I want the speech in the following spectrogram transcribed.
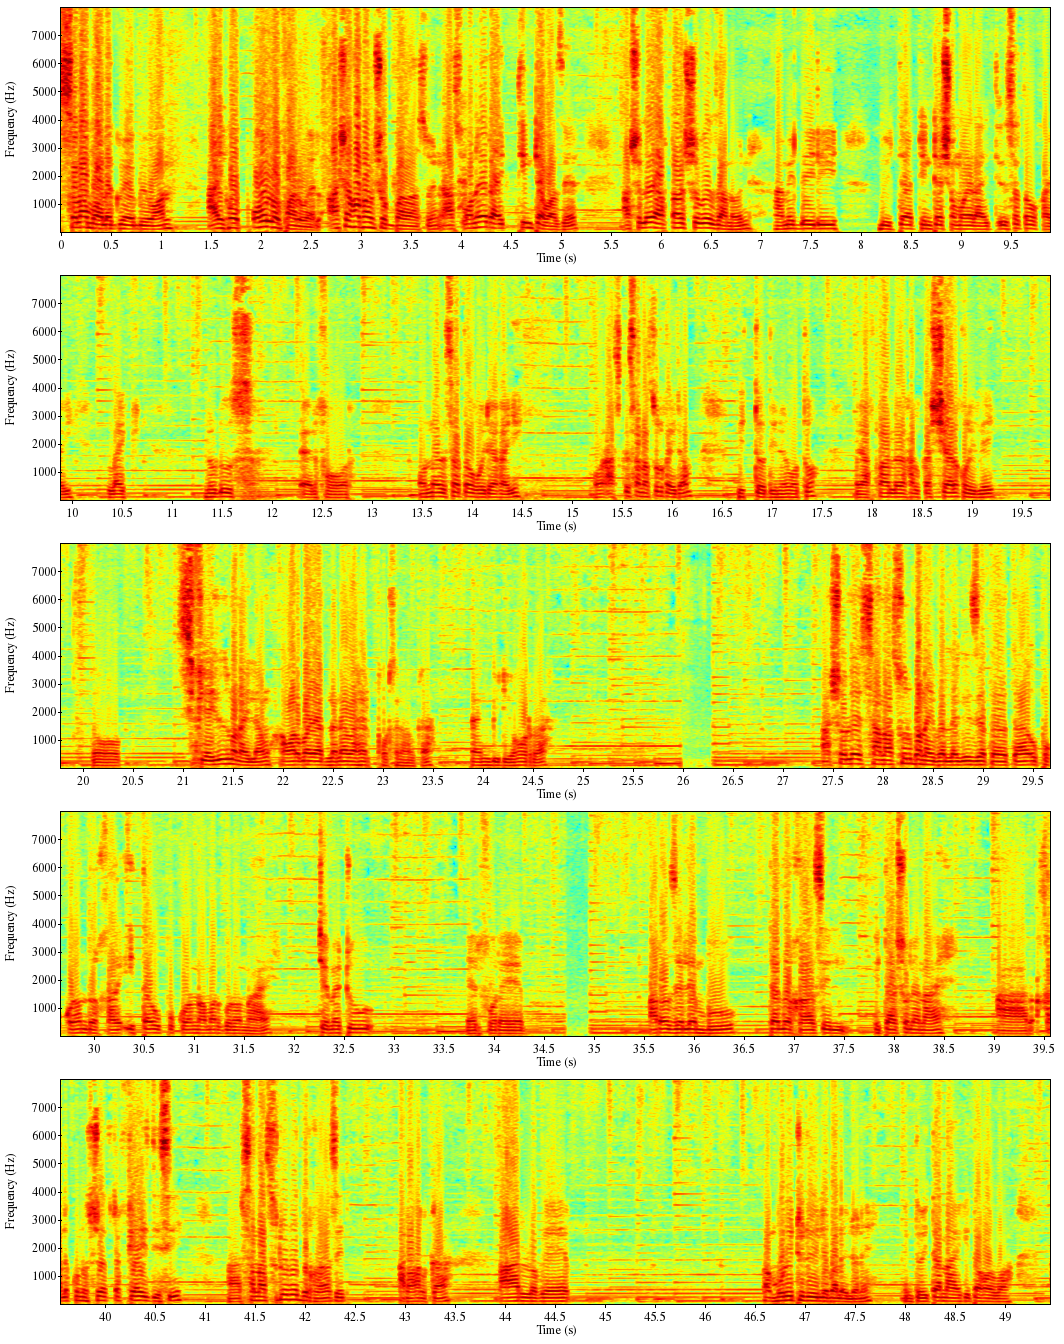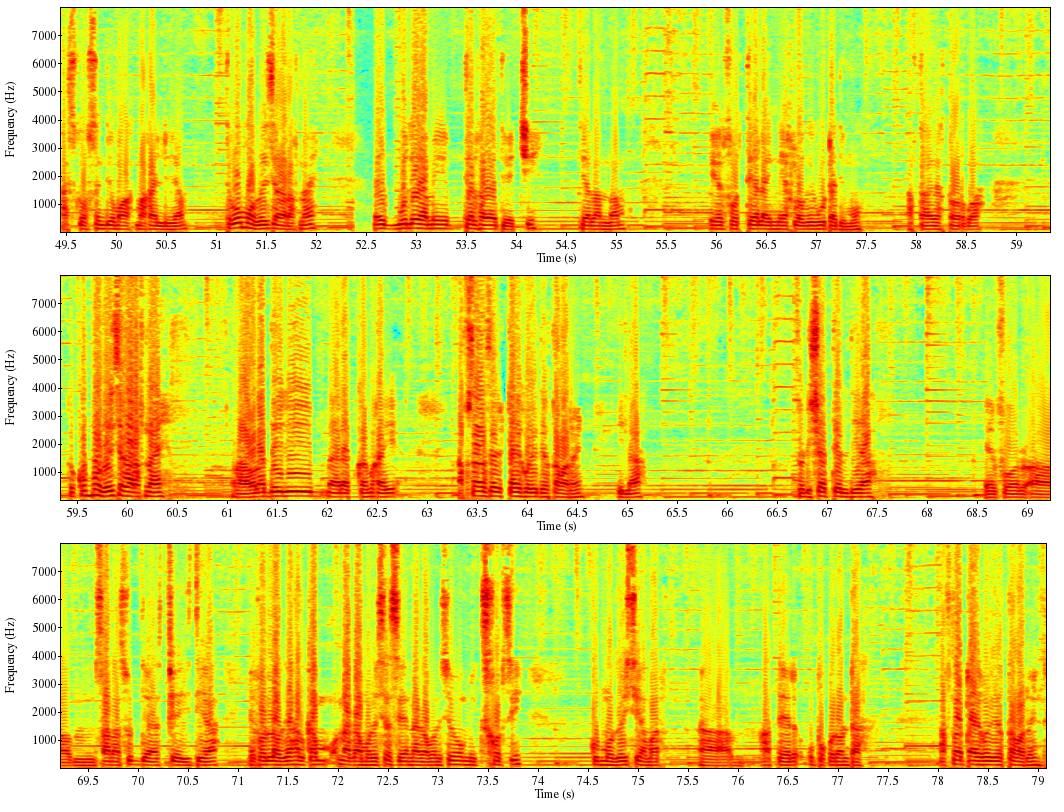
আসসালামু আলাইকুম everyone I hope all of are well আশা করাম সব ভালো আছেন। আজ অনেক রাত তিনটা বাজে। আসলে আপনারা সবাই জানেন, আমি ডেইলি দুইটা, তিনটা সময় রাইত সাথেও খাই। লাইক নুডলস এরপর অন্যদের সাথেও কইরা খাই। আজকে সানাচুর খাইলাম নিত্য দিনের মতো। আপনার হালকা শেয়ার করিলেই তো পেঁয়াজ বানাইলাম আমার ভাই আপনারা হেল্প করছেন হালকা। ভিডিও কররা। আসলে সানাসুর বানাইবার লাগে যাতা যাতা উপকরণ দরকার ইটা উপকরণ আমার ঘরে নাই। টমেটো, এরপরে আরও যে লেম্বু এটা দরকার আছিল এটা আসলে নাই। আর খালি কোনো একটা পেঁয়াজ দিছি, আর সানাসুরেরও দরকার আছিল, আরও হালকা। আর লগে মুড়ি টুড়ি হইলে ভালো হইল কিন্তু এটা নাই, কিতা করবা আজকে অসেন দিয়ে মাখাই দিলাম তবুও মজা হয়েছে খারাপ নাই। বলে আমি তেল ফাটাইতে হচ্ছি তেল আনলাম এরপর তেল আইনি একলগে গোটা দিমু। আপনারা দেখতে পারবা। তো খুব মজা হয়েছে খারাপ নাই। রাওলা ডেইলি রাত করে আমি খাই। আপনারা ট্রাই করে দেখতে পারেন ইলা। সরিষার তেল দিয়া। এরপর সানাসুর দিয়া পেঁয়াজ দিয়া। এরপর লগে হালকা নাগামরিচ আছে। নাগামরিচও মিক্স করছি খুব মজা হয়েছে আমার হাতের উপকরণটা আপনারা ট্রাই করে দেখতে পারেন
